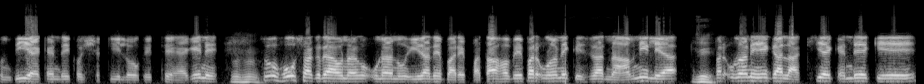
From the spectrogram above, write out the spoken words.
ਹੁੰਦੀ ਹੈ ਕਹਿੰਦੇ ਕੁਝ ਸ਼ੱਕੀ ਲੋਕ ਇੱਥੇ ਹੈਗੇ ਨੇ। ਸੋ ਹੋ ਸਕਦਾ ਉਹਨਾਂ ਉਹਨਾਂ ਨੂੰ ਇਹਨਾਂ ਦੇ ਬਾਰੇ ਪਤਾ ਹੋਵੇ ਪਰ ਉਹਨਾਂ ਨੇ ਕਿਸੇ ਦਾ ਨਾਮ ਨਹੀਂ ਲਿਆ। ਪਰ ਉਹਨਾਂ ਨੇ ਇਹ ਗੱਲ ਆਖੀ ਹੈ ਕਹਿੰਦੇ ਕਿ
